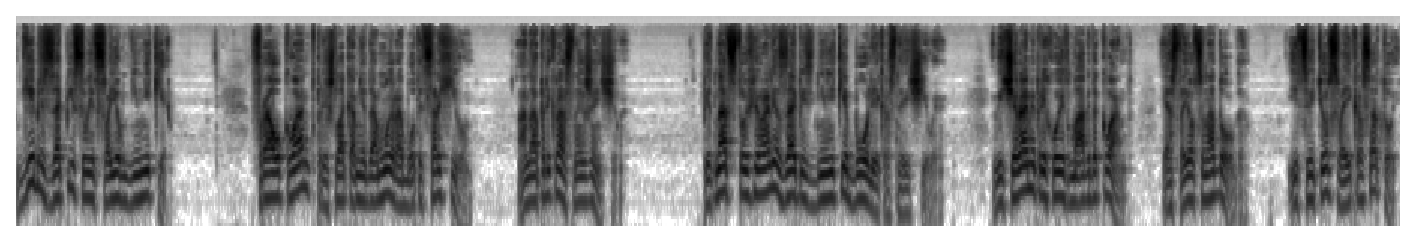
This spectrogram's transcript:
Геббельс записывает в своем дневнике. «Фрау Квант пришла ко мне домой работать с архивом. Она прекрасная женщина». 15 февраля запись в дневнике более красноречивая. Вечерами приходит Магда Квант и остается надолго, и цветет своей красотой.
